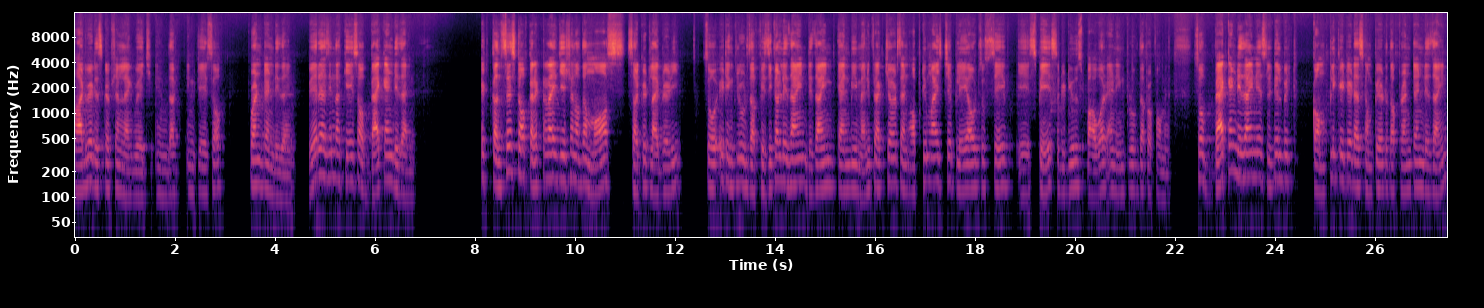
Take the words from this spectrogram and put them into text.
hardware description language in the in case of front end design. Whereas in the case of back end design, it consists of characterization of the MOS circuit library so it includes the physical design. Design can be manufactured and optimized chip layout to save a space, reduce power and improve the performance. So back-end design is little bit complicated as compared to the front-end design.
